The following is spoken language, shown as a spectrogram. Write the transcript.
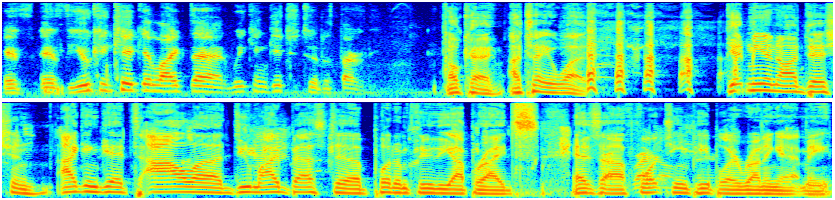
if if you can kick it like that, we can get you to the 30. Okay, I tell you what. get me an audition. I can get. I'll uh, do my best to put him through the uprights as uh, Right on, 14 man. people are running at me.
